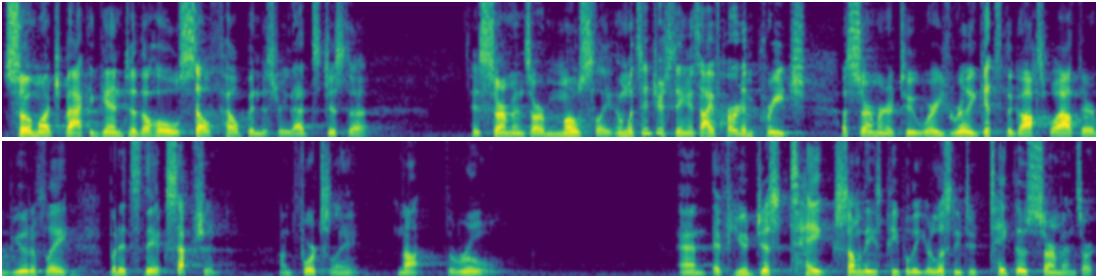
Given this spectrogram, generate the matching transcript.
so much back again to the whole self help industry. That's just a, his sermons are mostly, and what's interesting is I've heard him preach a sermon or two where he really gets the gospel out there beautifully, but it's the exception, unfortunately, not the rule. And if you just take some of these people that you're listening to, take those sermons or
